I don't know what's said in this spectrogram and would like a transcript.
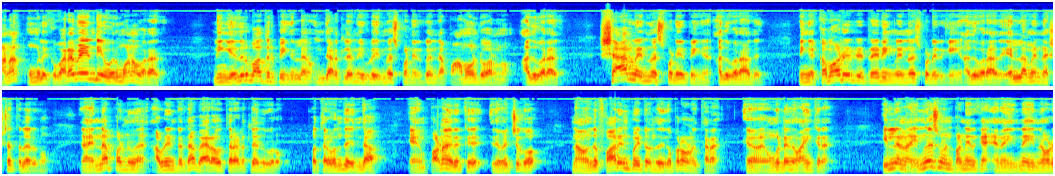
ஆனால் உங்களுக்கு வர வேண்டிய வருமானம் வராது. நீங்கள் எதிர்பார்த்துருப்பீங்கள்ல இந்த இடத்துலேருந்து இவ்வளோ இன்வெஸ்ட் பண்ணியிருக்கோம் இந்த அமௌண்ட் வரணும் அது வராது. ஷேரில் இன்வெஸ்ட் பண்ணியிருப்பீங்க அது வராது. நீங்கள் கமாடிட்டி ட்ரேடிங்கில் இன்வெஸ்ட் பண்ணியிருக்கீங்க அது வராது. எல்லாமே நஷ்டத்தில் இருக்கும். நான் என்ன பண்ணுவேன் அப்படின்றது தான் வேற ஒருத்தர் இடத்துலேருந்து வரும். ஒருத்தர் வந்து இந்தா என் பணம் இருக்குது இதை வச்சுக்கோ. நான் வந்து ஃபாரின் போயிட்டு வந்ததுக்கப்புறம் உனக்கு தரேன். உங்கள்கிட்டருந்து உங்கள்கிட்டேருந்து வாங்கிக்கிறேன். இல்லை நான் இன்வெஸ்ட்மெண்ட் பண்ணியிருக்கேன். என்னை இன்னும் என்னோட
